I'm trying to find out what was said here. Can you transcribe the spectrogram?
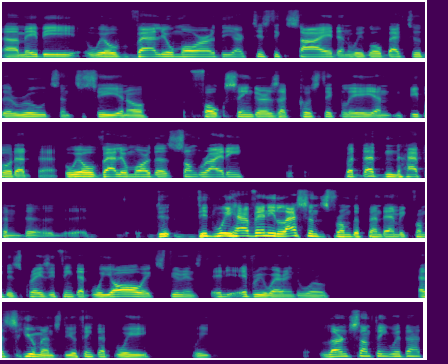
uh, maybe we'll value more the artistic side and we go back to the roots and to see you know folk singers acoustically and people that uh, will value more the songwriting. But that didn't happen. The, did, did we have any lessons from the pandemic, from this crazy thing that we all experienced in, everywhere in the world as humans? Do you think that we we learned something with that?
